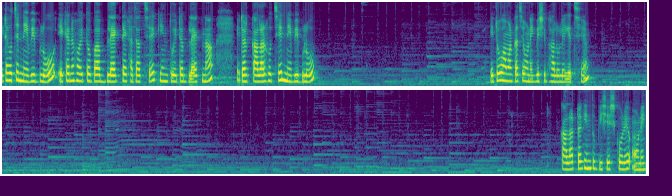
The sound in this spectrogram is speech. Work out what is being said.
এটা হচ্ছে নেভি ব্লু এখানে হয়তো বা ব্ল্যাক দেখা যাচ্ছে, কিন্তু এটা ব্ল্যাক না। এটার কালার হচ্ছে নেভি ব্লু এটাও আমার কাছে অনেক বেশি ভালো লেগেছে। কালারটা কিন্তু বিশেষ করে অনেক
